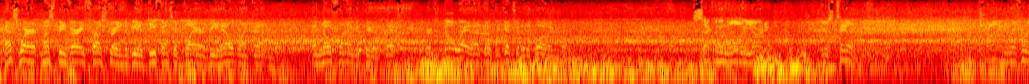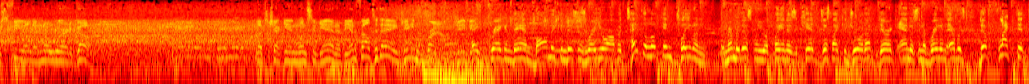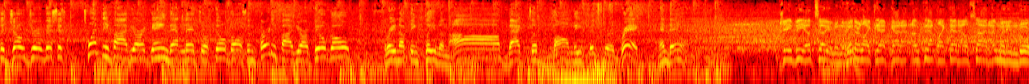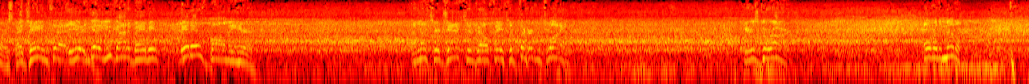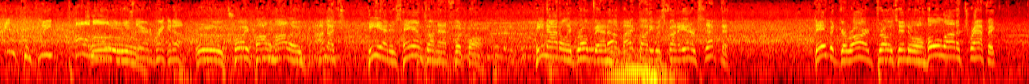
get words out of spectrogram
that's where it must be very frustrating to be a defensive player and be held like that, and, and no flag appears. That's, there's no way that doesn't get you to the boiling point. Second and long yardage. Here's Taylor. Trying to reverse field and nowhere to go. Let's check in once again at the NFL Today. James Brown, JB. Hey, Greg and Dan, balmy conditions where you are, but take a look in Cleveland. Remember this when you were playing as a kid, just like you drew it up, Derek Anderson and Braylon Edwards deflected to Joe Jurevicius. 25-yard gain. That led to a Phil Dawson 35-yard field goal. 3-0 Cleveland. Ah, back to balmy Pittsburgh. Greg and Dan. JB, I'll tell you, when the weather like that got, out, got like that outside, I went indoors. Hey, James, uh, you, you, you got it, baby. It is balmy here. Unless you're Jacksonville facing third and 20. Here's Garrard. Over the middle. Incomplete. Polamalu was there to break it up. Ooh, Troy Polamalu. I'm not. He had his hands on that football. He not only broke that up, I thought he was going to intercept it. David Garrard throws into a whole lot of traffic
